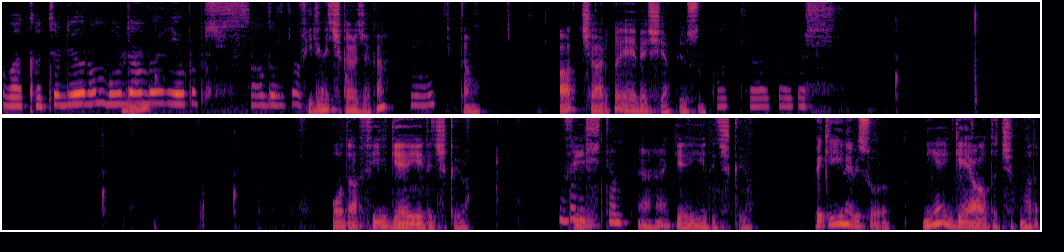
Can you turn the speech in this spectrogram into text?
Bak hatırlıyorum buradan böyle yapıp saldıracak. Filini çıkaracak ha? Hı. Tamam. At çarpı E5 yapıyorsun. At çarpı beş. O da fil G7 çıkıyor. Demiştim. Aha, G7 çıkıyor. Peki yine bir soru. Niye G6 çıkmadı?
